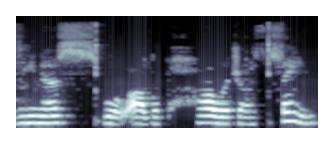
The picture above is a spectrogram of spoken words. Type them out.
Venus will all apologize the same.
